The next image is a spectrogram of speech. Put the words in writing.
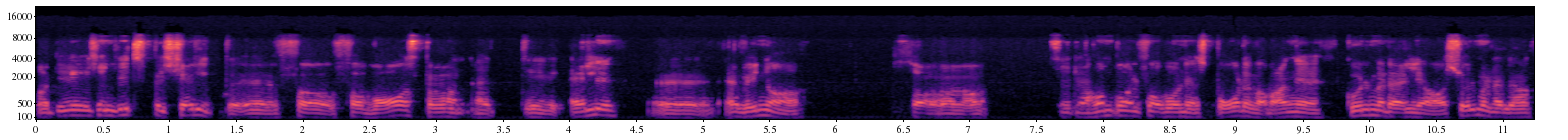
Og det er sådan lidt specielt for, for vores børn, at alle er vindere. Så, så da håndboldforbundet spurgte, hvor mange guldmedaljer og sølvmedaljer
